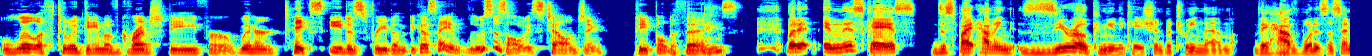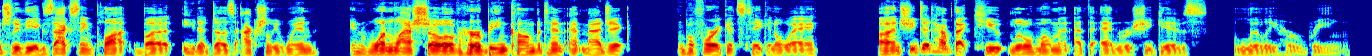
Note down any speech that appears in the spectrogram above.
Lilith to a game of Grudgby for winner takes Eda's freedom because hey, Luz is always challenging people to things. But it, in this case, despite having zero communication between them, they have what is essentially the exact same plot, but Eda does actually win in one last show of her being competent at magic before it gets taken away. Uh, and she did have that cute little moment at the end where she gives Lily her ring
